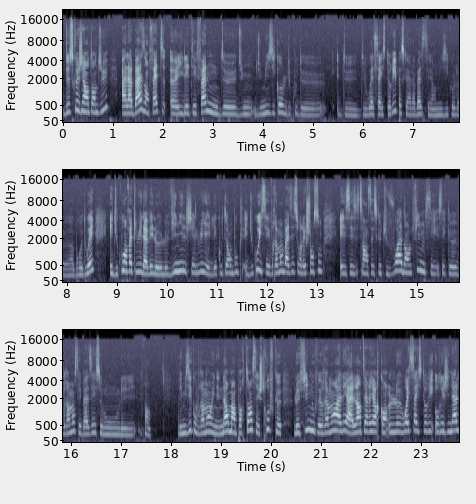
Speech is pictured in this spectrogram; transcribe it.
de ce que j'ai entendu à la base en fait euh, il était fan de, du, du musical du coup de, de, West Side Story parce qu'à la base c'est un musical euh, à Broadway. Et du coup en fait lui il avait le, le vinyle chez lui et il l'écoutait en boucle. Et du coup il s'est vraiment basé sur les chansons. Et c'est ce que tu vois dans le film c'est que vraiment c'est basé selon les enfin les musiques ont vraiment une énorme importance. Et je trouve que le film nous fait vraiment aller à l'intérieur. Quand le West Side Story original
